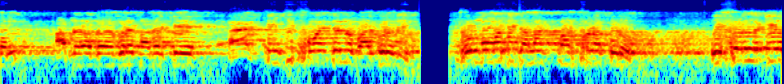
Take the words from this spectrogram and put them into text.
এসেছেন আপনারা দয়া করে তাদেরকে কিঞ্চিত সময়ের জন্য বার করে দিন। ধর্মমতি জালাক প্রার্থনা করুক ঈশ্বরের গিয়ে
